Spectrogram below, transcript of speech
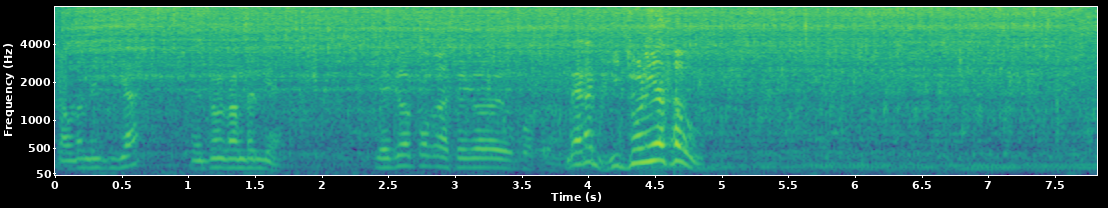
চাউলটা নিয়ে কি যা? জল দামটা লিয়া এই জল পকা সেই জল পকা বেটা ভিজনিয়া থাও আও আও আও দেনাও দিনি জলটা নিয়ে যা জল দামটা লিয়া করে মাংস এই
